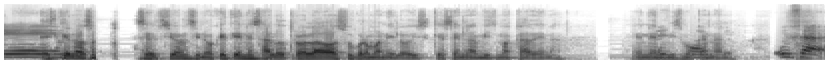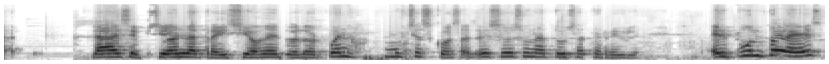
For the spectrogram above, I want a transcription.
es que no em, solo la excepción, sino que tienes al otro lado a Superman y Lois, que es en la misma cadena, en el mismo canal. O sea, la decepción, la traición, el dolor, bueno, muchas cosas. Eso es una tusa terrible. El punto es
